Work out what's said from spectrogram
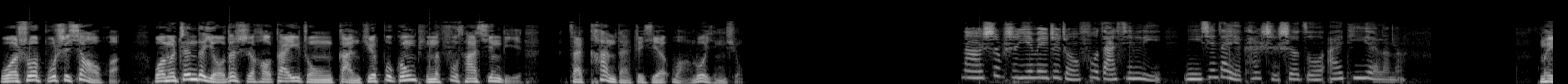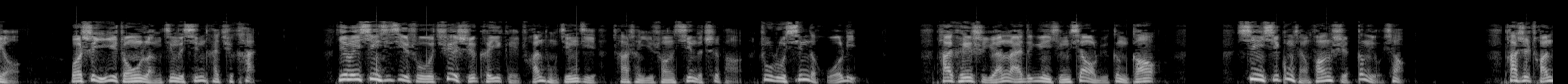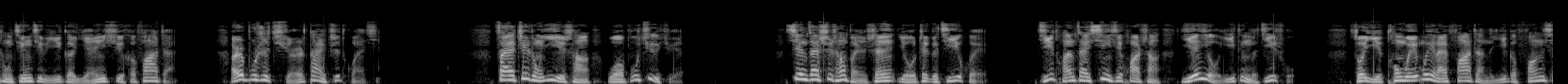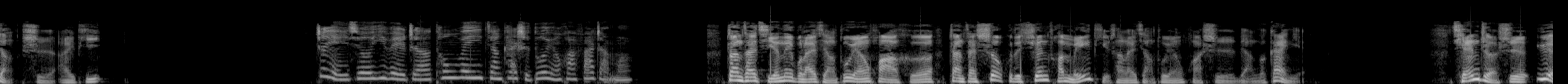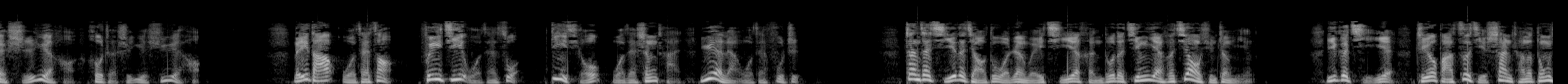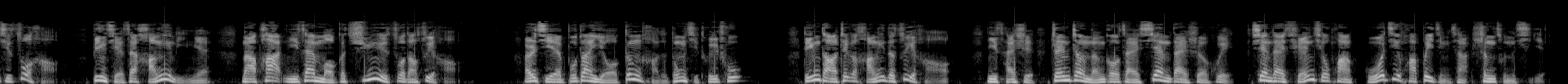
我说：“不是笑话，我们真的有的时候带一种感觉不公平的复杂心理，在看待这些网络英雄。”那是不是因为这种复杂心理，你现在也开始涉足 IT 业了呢？没有，我是以一种冷静的心态去看，因为信息技术确实可以给传统经济插上一双新的翅膀，注入新的活力。它可以使原来的运行效率更高，信息共享方式更有效。它是传统经济的一个延续和发展，而不是取而代之的关系。在这种意义上，我不拒绝。现在市场本身有这个机会，集团在信息化上也有一定的基础，所以通威未来发展的一个方向是 IT。这也就意味着通威将开始多元化发展吗？站在企业内部来讲，多元化和站在社会的宣传媒体上来讲，多元化是两个概念。前者是越实越好，后者是越虚越好。雷达我在造，飞机我在做，地球我在生产，月亮我在复制。站在企业的角度，我认为企业很多的经验和教训证明，一个企业只有把自己擅长的东西做好，并且在行业里面，哪怕你在某个区域做到最好。而且不断有更好的东西推出，领导这个行业的最好，你才是真正能够在现代社会、现代全球化、国际化背景下生存的企业。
